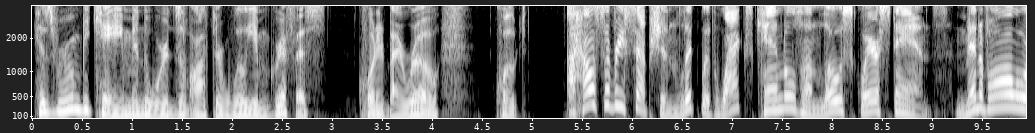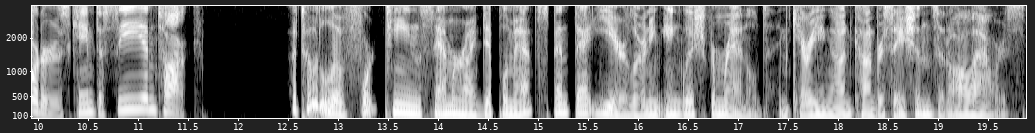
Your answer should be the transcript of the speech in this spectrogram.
his room became, in the words of author William Griffis, quoted by Roe, quote, a house of reception lit with wax candles on low square stands. Men of all orders came to see and talk. A total of 14 samurai diplomats spent that year learning English from Ranald and carrying on conversations at all hours.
